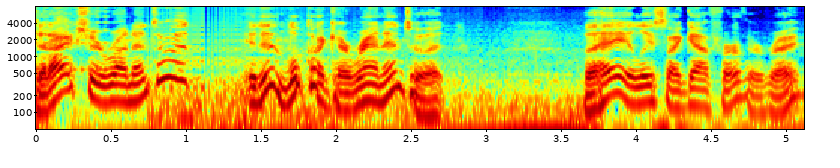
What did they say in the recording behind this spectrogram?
Did I actually run into it? It didn't look like I ran into it. But hey, at least I got further, right?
